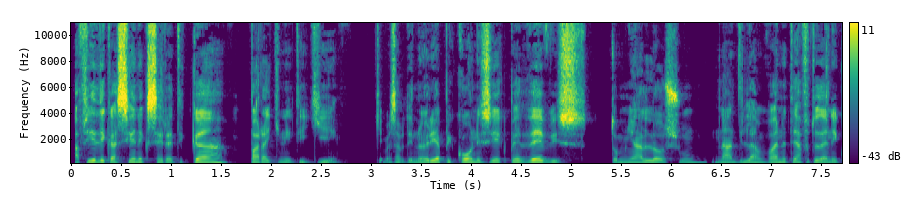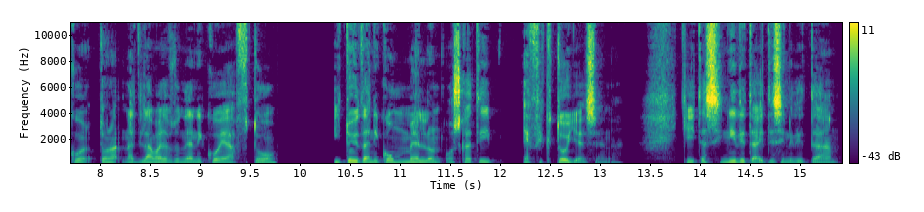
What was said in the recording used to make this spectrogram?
Αυτή η διαδικασία είναι εξαιρετικά παρακινητική και μέσα από την νοερή απεικόνηση εκπαιδεύεις το μυαλό σου να αντιλαμβάνεται αυτό το ιδανικό, το, να αντιλαμβάνεται αυτό το ιδανικό εαυτό ή το ιδανικό μέλλον ως κάτι εφικτό για εσένα. Και είτε συνείδητα είτε συνειδητά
